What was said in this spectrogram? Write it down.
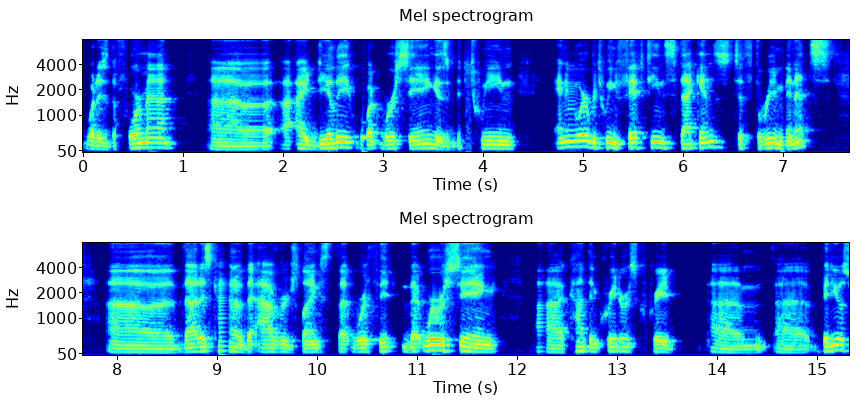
what is the format. Uh, ideally, what we're seeing is between anywhere between 15 seconds to three minutes. Uh, that is kind of the average length that we're th- that we're seeing uh, content creators create um, uh, videos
